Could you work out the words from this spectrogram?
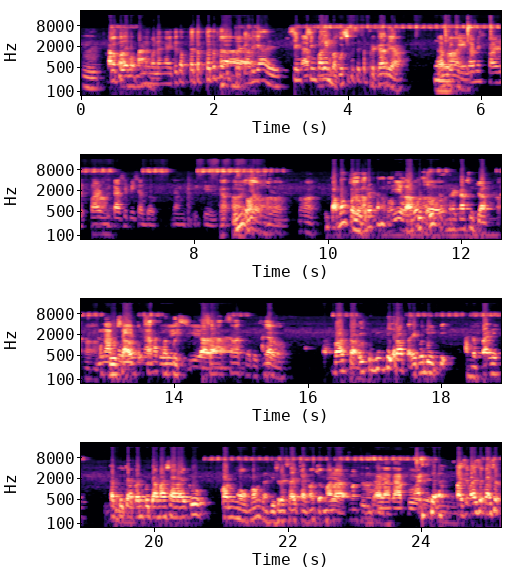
Hmm. Coba menang aja tetap tetap tetap tetap Ah. berkarya ya. Sing sing paling bagus itu tetap berkarya. Tapi ini iya. kan kualifikasi bisa dong yang Ya, Iya. iya. Iya. Ah, Gak apa-apa loh, Iya, mereka. Iya, Bagus juga mereka sudah ah. mengakui sangat mengakui iya Sangat sangat bagus. Iya. rata ikut titik rata ikut titik anggapan nih ketika kan punya masalah itu kon ngomong dan diselesaikan ojo malah malah kabur masuk masuk masuk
